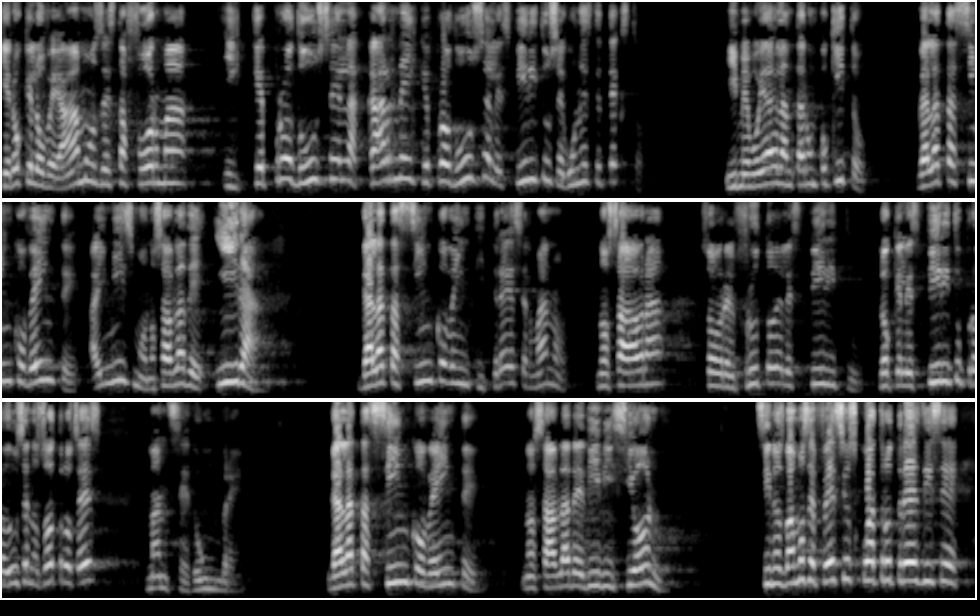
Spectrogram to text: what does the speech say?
quiero que lo veamos de esta forma y qué produce la carne y qué produce el espíritu según este texto. Y me voy a adelantar un poquito. Gálatas 5:20, ahí mismo nos habla de ira. Gálatas 5:23, hermano, nos habla sobre el fruto del espíritu. Lo que el espíritu produce en nosotros es mansedumbre. Gálatas 5:20 nos habla de división. Si nos vamos a Efesios 4:3 dice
